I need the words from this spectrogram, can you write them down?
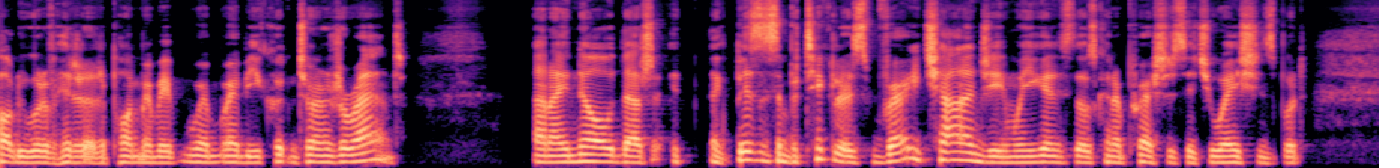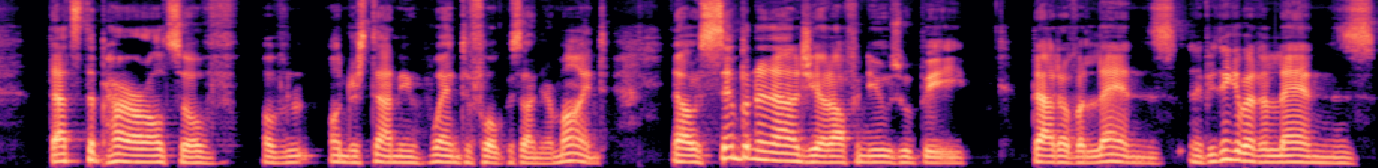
probably would have hit it at a point maybe where maybe you couldn't turn it around. And I know that it, like business in particular is very challenging when you get into those kind of pressure situations. But that's the power also of of understanding when to focus on your mind. Now, a simple analogy I'd often use would be that of a lens. And if you think about a lens,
